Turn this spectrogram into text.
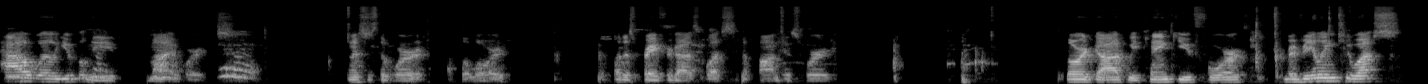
how will you believe my words? This is the word of the Lord. Let us pray for God's blessing upon his word. Lord God, we thank you for revealing to us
